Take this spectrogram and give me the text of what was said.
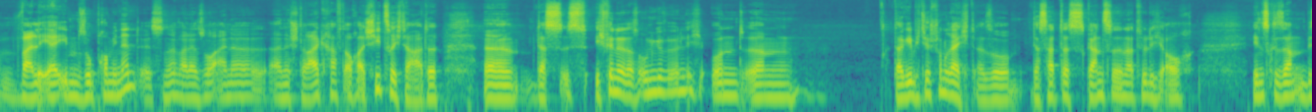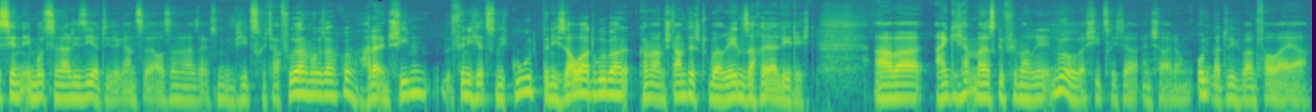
weil er eben so prominent ist, ne? weil er so eine, eine Strahlkraft auch als Schiedsrichter hatte. Äh, das ist, ich finde das ungewöhnlich und ähm, da gebe ich dir schon recht. Also, das hat das Ganze natürlich auch insgesamt ein bisschen emotionalisiert, diese ganze Auseinandersetzung mit dem Schiedsrichter. Früher haben wir gesagt, gut, hat er entschieden, finde ich jetzt nicht gut, bin ich sauer drüber, können wir am Stammtisch drüber reden, Sache erledigt. Aber eigentlich hat man das Gefühl, man redet nur über Schiedsrichterentscheidungen und natürlich über den VAR.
